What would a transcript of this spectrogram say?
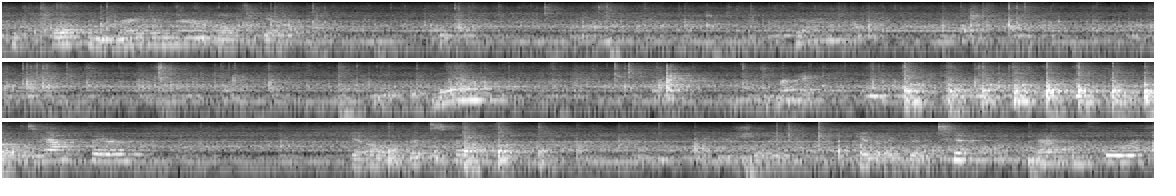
put the whole thing right in there all together. Okay. A little bit more. Right. Tap there. Get all the good stuff. Usually give it a good tip back and forth.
